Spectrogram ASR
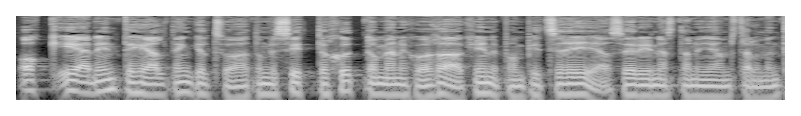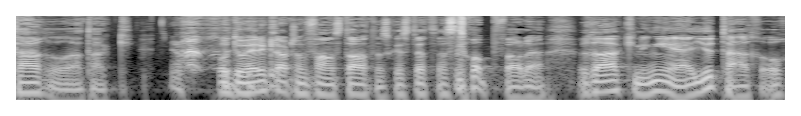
Och är det inte helt enkelt så att om det sitter 17 människor och röker inne på en pizzeria så är det ju nästan att jämställa med en terrorattack. Ja. Och då är det klart som fan staten ska sätta stopp för det. Rökning är ju terror.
